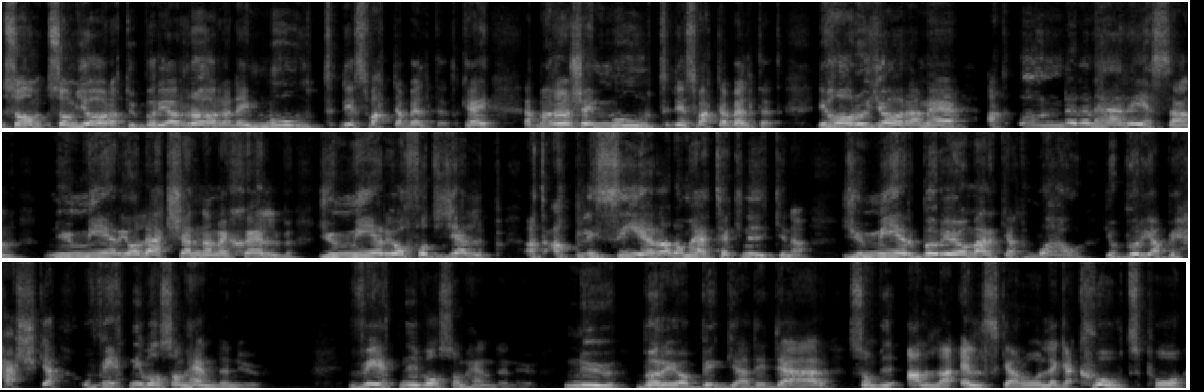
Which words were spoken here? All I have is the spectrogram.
som, som gör att du börjar röra dig mot det svarta bältet. Okay? Att man rör sig mot det svarta bältet. Det har att göra med att under den här resan, ju mer jag lärt känna mig själv, ju mer jag fått hjälp att applicera de här teknikerna, ju mer börjar jag märka att wow, jag börjar behärska. Och vet ni vad som händer nu? Vet ni vad som händer nu? Nu börjar jag bygga det där som vi alla älskar att lägga quotes på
